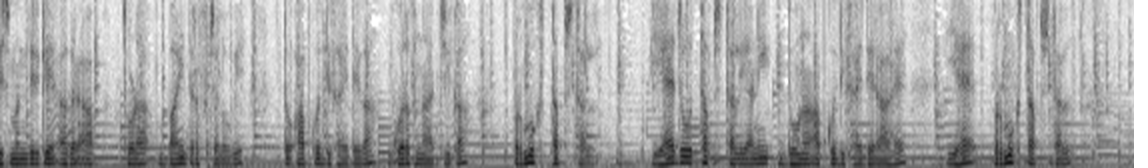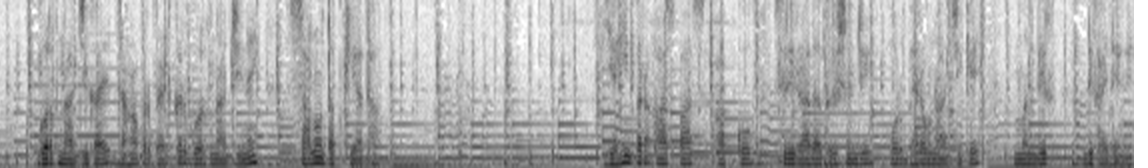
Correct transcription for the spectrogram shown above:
इस मंदिर के अगर आप थोड़ा बाईं तरफ़ चलोगे तो आपको दिखाई देगा गोरखनाथ जी का प्रमुख तप स्थल। यह जो तप स्थल यानी धोना आपको दिखाई दे रहा है, यह प्रमुख तप स्थल गोरखनाथ जी का है, जहाँ पर बैठकर गोरखनाथ जी ने सालों तप किया था। यहीं पर आसपास आपको श्री राधा कृष्ण जी और भैरवनाथ जी के मंदिर दिखाई देंगे।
